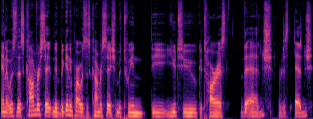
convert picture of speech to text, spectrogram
and it was this conversation. The beginning part was this conversation between the U2 guitarist, The Edge, or just Edge,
